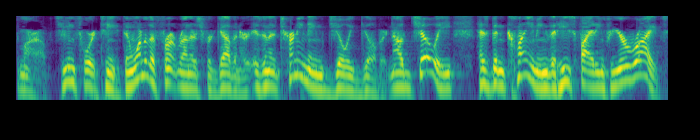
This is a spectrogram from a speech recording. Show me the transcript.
tomorrow, June 14th, and one of the frontrunners for governor is an attorney named Joey Gilbert. Now, Joey has been claiming that he's fighting for your rights.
